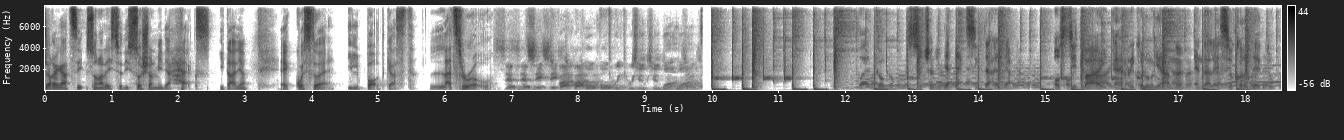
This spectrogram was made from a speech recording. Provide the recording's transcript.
Ciao ragazzi, sono Alessio di Social Media Hacks Italia e questo è il podcast Let's Roll. Welcome to Social Media Hacks Italia, hosted by Enrico Lugnan and Alessio Cordeddu.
